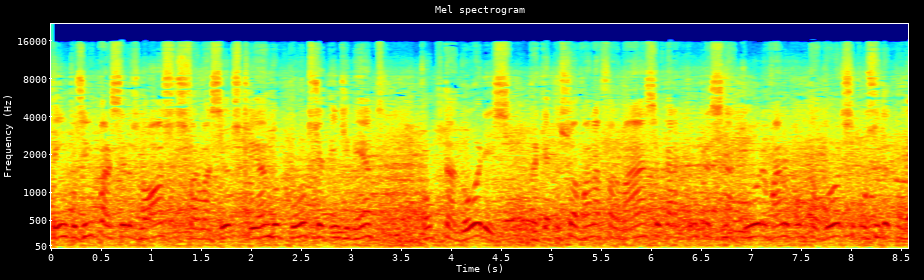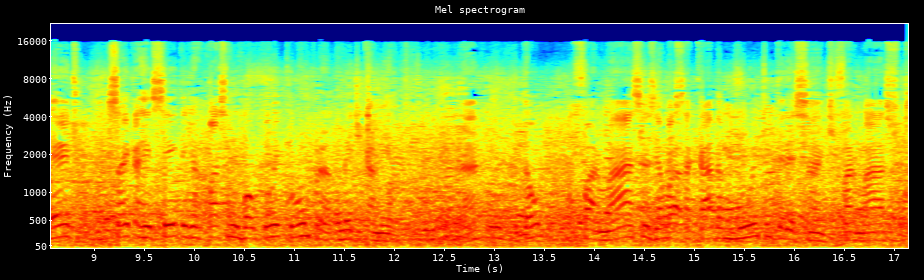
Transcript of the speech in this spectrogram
Tem inclusive parceiros nossos, farmacêuticos, criando pontos de atendimento, computadores, para que a pessoa vá na farmácia, o cara compra assinatura, vai no computador, se consulta com o médico, sai com a receita já passa no balcão e compra o medicamento. Né? Então, farmácias é uma sacada muito interessante. Farmácias,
